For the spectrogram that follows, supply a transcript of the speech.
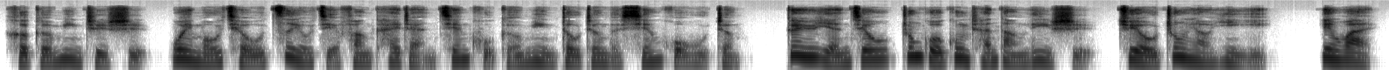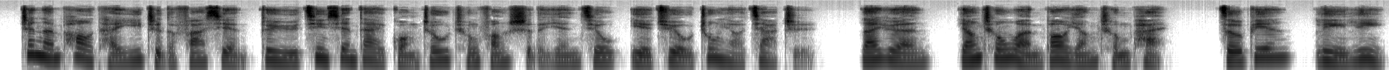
和革命志士为谋求自由解放开展艰苦革命斗争的鲜活物证，对于研究中国共产党历史具有重要意义。另外，镇南炮台遗址的发现，对于近现代广州城防史的研究也具有重要价值。来源：羊城晚报羊城派，责编：李丽。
